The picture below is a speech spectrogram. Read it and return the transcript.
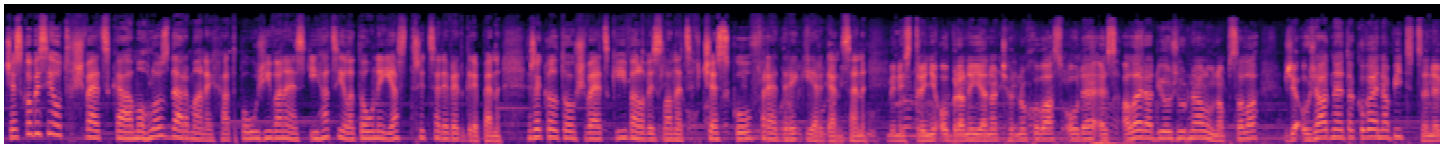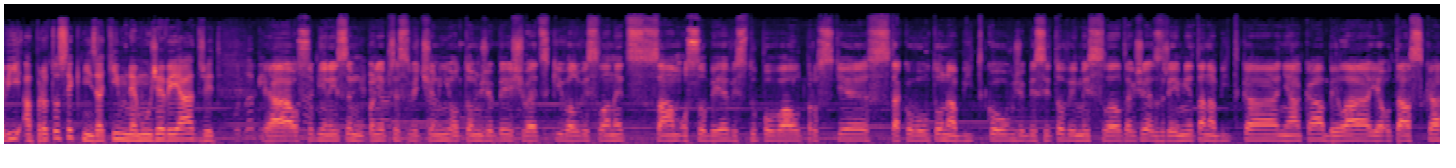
Česko by si od Švédska mohlo zdarma nechat používané stíhací letouny JAS-39 Gripen. Řekl to švédský velvyslanec v Česku Fredrik Jergensen. Ministrině obrany Jana Černochová z ODS ale radiožurnálu napsala, že o žádné takové nabídce neví a proto se k ní zatím nemůže vyjádřit. Já osobně nejsem úplně přesvědčený o tom, že by švédský velvyslanec sám o sobě vystupoval prostě s takovouto nabídkou, že by si to vymyslel, takže zřejmě ta nabídka nějaká byla. Je otázka,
